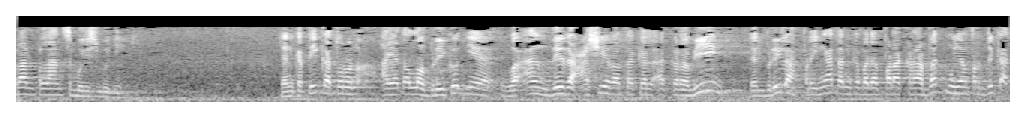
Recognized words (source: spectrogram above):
pelan-pelan sembunyi-sembunyi dan ketika turun ayat Allah berikutnya wa anzir ashiratakal akrabin dan berilah peringatan kepada para kerabatmu yang terdekat.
